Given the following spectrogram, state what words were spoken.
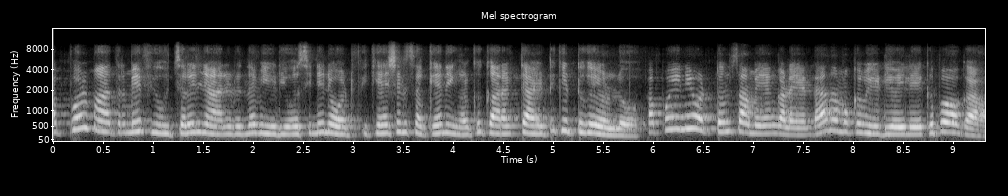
അപ്പോൾ മാത്രമേ ഫ്യൂച്ചറിൽ ഞാനിടുന്ന വീഡിയോസിന്റെ നോട്ടിഫിക്കേഷൻസ് ഒക്കെ നിങ്ങൾക്ക് കറക്റ്റ് ആയിട്ട് കിട്ടുകയുള്ളൂ. അപ്പോൾ ഇനി ഒട്ടും സമയം കളയണ്ട. നമുക്ക് വീഡിയോയിലേക്ക് പോകാം.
